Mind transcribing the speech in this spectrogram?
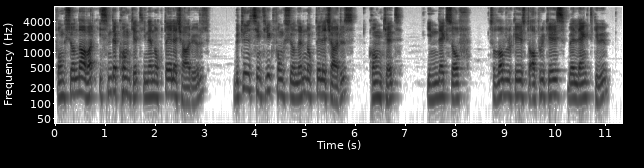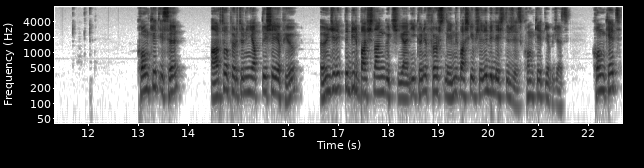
fonksiyon daha var. İsmi de concat. Yine nokta ile çağırıyoruz. Bütün string fonksiyonları nokta ile çağırırız. Concat, index of, to lowercase to uppercase ve length gibi. Concat ise artı operatörünün yaptığı şey yapıyor. Öncelikle bir başlangıç yani ilk önce first name'i başka bir şeyle birleştireceğiz. Concat yapacağız. Concat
